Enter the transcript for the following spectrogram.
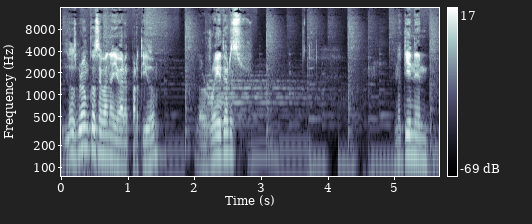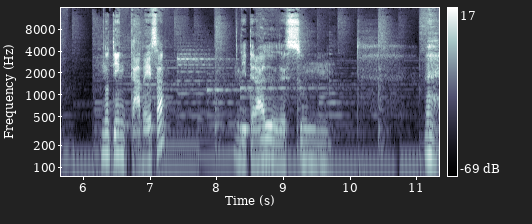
Los Broncos se van a llevar al partido. Los Raiders no tienen no tienen cabeza. Literal es un eh,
